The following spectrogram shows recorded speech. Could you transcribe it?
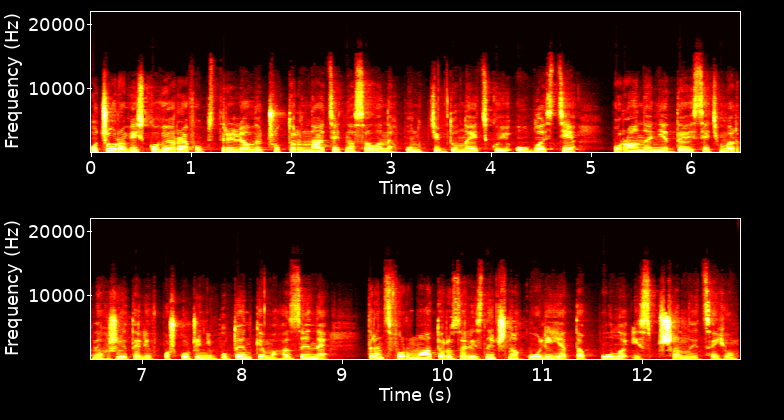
Учора військові РФ обстріляли 14 населених пунктів Донецької області. Поранені 10 мирних жителів, пошкоджені будинки, магазини, трансформатор, залізнична колія та пола із пшеницею.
